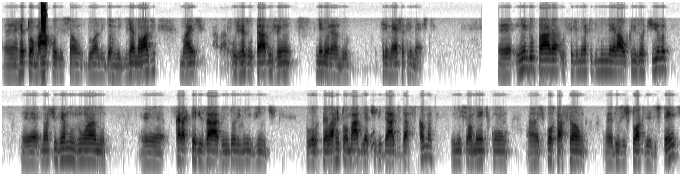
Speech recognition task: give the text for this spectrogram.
é, retomar a posição do ano de 2019, mas os resultados vêm melhorando trimestre a trimestre. É, indo para o segmento de mineral crisotila, é, nós tivemos um ano é, caracterizado em 2020 por, pela retomada de atividades da SAMA, inicialmente com a exportação é, dos estoques existentes.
